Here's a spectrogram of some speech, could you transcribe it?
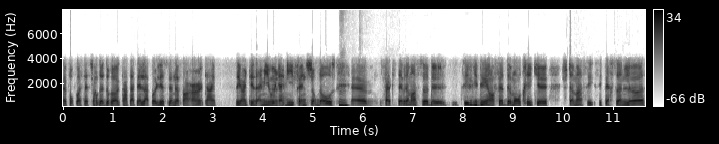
euh, pour possession de drogue quand tu appelles la police, le 911, quand c'est un de tes amis ou une amie fait une surdose. Mm. Euh, fait que c'était vraiment ça, de, l'idée en fait de montrer que justement ces, ces personnes-là,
